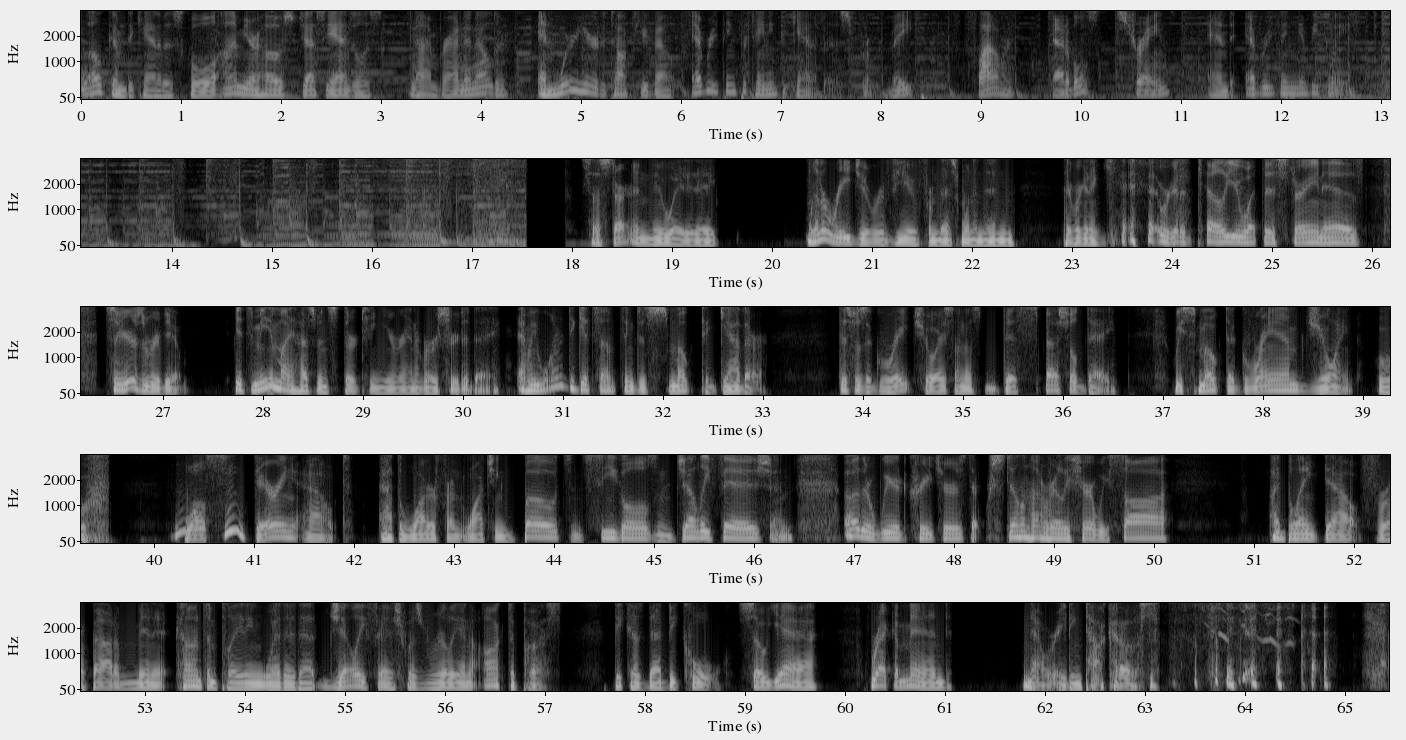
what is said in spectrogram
Welcome to Cannabis School. I'm your host, Jesse Angelus, And I'm Brandon Elder. and we're here to talk to you about everything pertaining to cannabis from vape, Flower, edibles, strains. and everything in between. So, starting a new way today, I'm going to read you a review from this one, and then then we're going to get we're going to tell you what this strain is. So, here's the review. It's me and my husband's 13 year anniversary today, and we wanted to get something to smoke together. This was a great choice on this this special day. We smoked a gram joint. Oof while mm-hmm. hmm. staring out at the waterfront watching boats and seagulls and jellyfish and other weird creatures that we're still not really sure we saw. I blanked out for about a minute contemplating whether that jellyfish was really an octopus because that'd be cool. So yeah, recommend. Now we're eating tacos.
